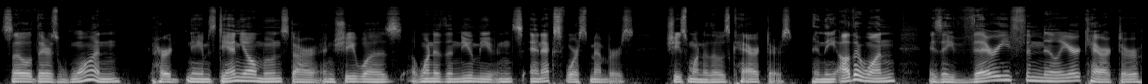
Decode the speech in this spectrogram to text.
So there's one, her name's Danielle Moonstar, and she was one of the New Mutants and X Force members. She's one of those characters. And the other one is a very familiar character,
